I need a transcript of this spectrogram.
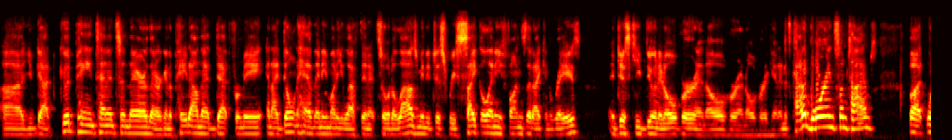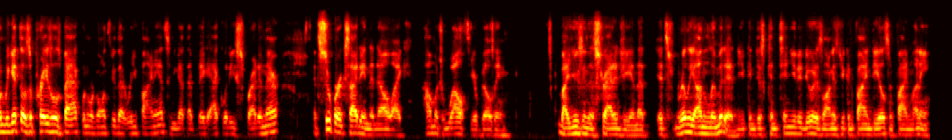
Uh, you've got good paying tenants in there that are going to pay down that debt for me, and I don't have any money left in it. So it allows me to just recycle any funds that I can raise and just keep doing it over and over and over again. And it's kind of boring sometimes, but when we get those appraisals back, when we're going through that refinance and you got that big equity spread in there, it's super exciting to know like how much wealth you're building by using this strategy and that it's really unlimited. You can just continue to do it as long as you can find deals and find money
